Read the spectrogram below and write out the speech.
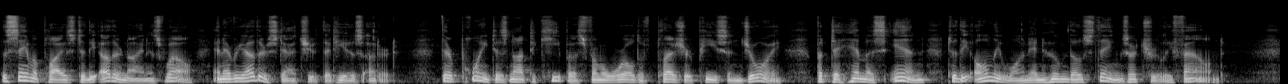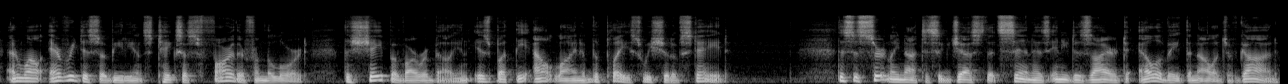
The same applies to the other nine as well, and every other statute that he has uttered. Their point is not to keep us from a world of pleasure, peace, and joy, but to hem us in to the only one in whom those things are truly found. And while every disobedience takes us farther from the Lord, the shape of our rebellion is but the outline of the place we should have stayed. This is certainly not to suggest that sin has any desire to elevate the knowledge of God.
